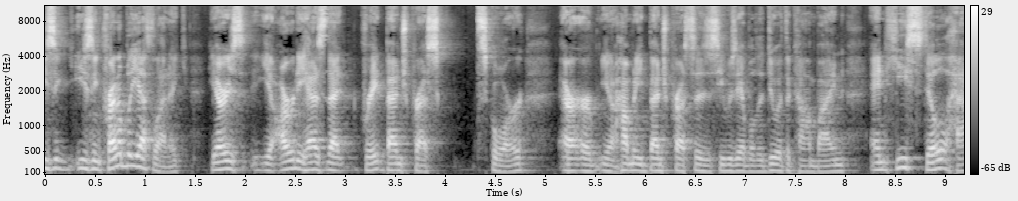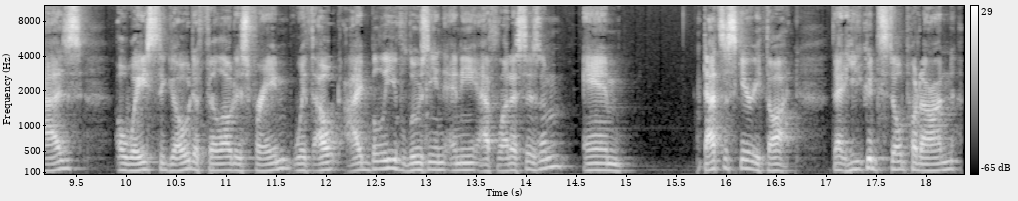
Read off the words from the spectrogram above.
he's he's incredibly athletic. He already he already has that great bench press score, or, or you know how many bench presses he was able to do at the combine, and he still has a ways to go to fill out his frame without, I believe, losing any athleticism. And that's a scary thought that he could still put on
